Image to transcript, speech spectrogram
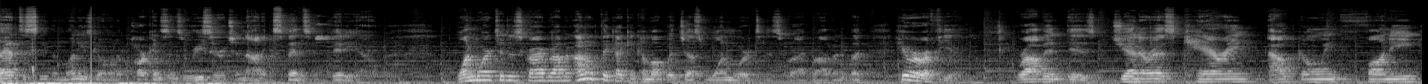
glad to see the money's going to Parkinson's research and not expensive video. One word to describe Robin? I don't think I can come up with just one word to describe Robin, but here are a few. Robin is generous, caring, outgoing, funny.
